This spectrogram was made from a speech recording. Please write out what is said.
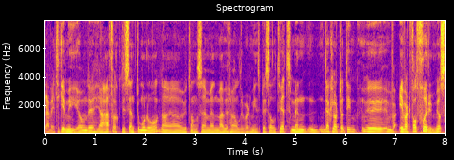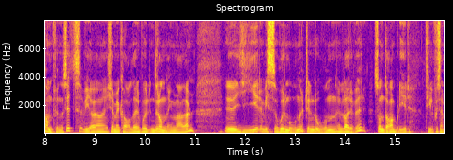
Jeg vet ikke mye om det. Jeg er faktisk entomolog, da jeg har utdannelse, men maur har aldri vært min spesialitet. Men det er klart at de eh, i hvert fall former jo samfunnet sitt via kjemikalier, hvor dronningmauren gir visse hormoner til noen larver, som da blir til f.eks.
